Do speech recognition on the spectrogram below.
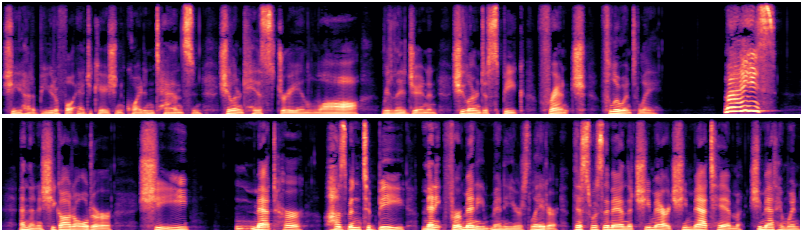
she had a beautiful education, quite intense, and she learned history and law, religion, and she learned to speak French fluently. Nice. And then as she got older, she met her husband to be many for many many years later this was the man that she married she met him she met him when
